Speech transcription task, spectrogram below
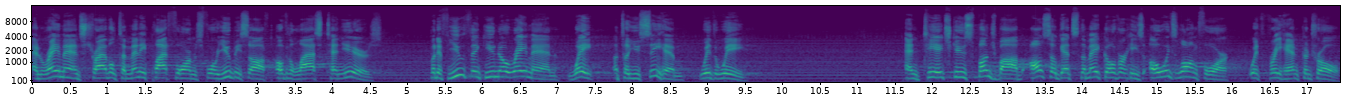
And Rayman's traveled to many platforms for Ubisoft over the last 10 years. But if you think you know Rayman, wait until you see him with Wii. And THQ's SpongeBob also gets the makeover he's always longed for with freehand control.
